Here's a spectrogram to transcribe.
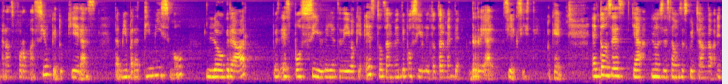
transformación que tú quieras también para ti mismo lograr, pues es posible, ya te digo que es totalmente posible, totalmente real, si existe, ¿ok? Entonces ya nos estamos escuchando en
